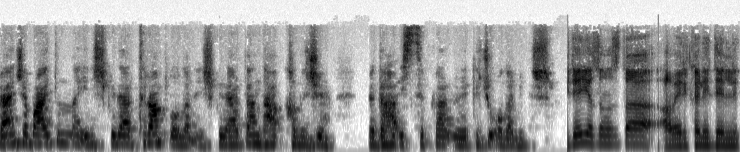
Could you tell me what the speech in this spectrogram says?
bence Biden'la ilişkiler Trump'la olan ilişkilerden daha kalıcı ve daha istikrar üretici olabilir. Bir de yazınızda Amerika lider,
